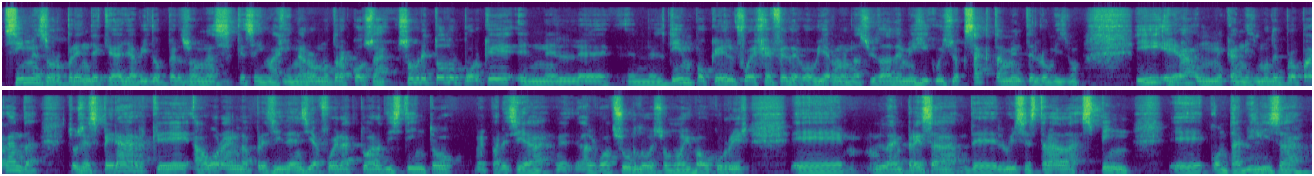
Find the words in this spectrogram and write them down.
Sí me sorprende que haya habido personas que se imaginaron otra cosa, sobre todo porque en el, eh, en el tiempo que él fue jefe de gobierno en la Ciudad de México hizo exactamente lo mismo y era un mecanismo de propaganda. Entonces, esperar que ahora en la presidencia fuera a actuar distinto me parecía eh, algo absurdo, eso no iba a ocurrir. Eh, la empresa de Luis Estrada, Spin, eh, contabiliza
